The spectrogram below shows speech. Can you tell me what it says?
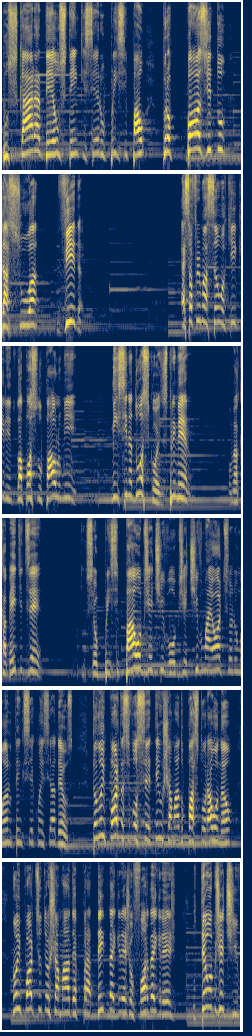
Buscar a Deus tem que ser o principal propósito da sua vida. Essa afirmação aqui, querido, do apóstolo Paulo me, me ensina duas coisas. Primeiro, como eu acabei de dizer, seu principal objetivo, o objetivo maior do ser humano tem que ser conhecer a Deus. Então não importa se você tem um chamado pastoral ou não, não importa se o teu chamado é para dentro da igreja ou fora da igreja, o teu objetivo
